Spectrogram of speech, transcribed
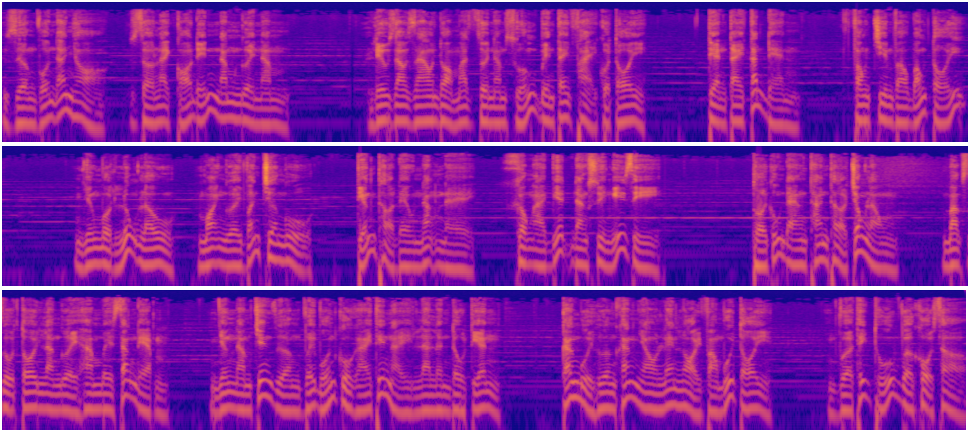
Giường vốn đã nhỏ, giờ lại có đến 5 người nằm. Liêu Giao Giao đỏ mặt rồi nằm xuống bên tay phải của tôi. Tiện tay tắt đèn, phòng chìm vào bóng tối. Nhưng một lúc lâu, mọi người vẫn chưa ngủ, tiếng thở đều nặng nề, không ai biết đang suy nghĩ gì. Tôi cũng đang than thở trong lòng, mặc dù tôi là người ham mê sắc đẹp, nhưng nằm trên giường với bốn cô gái thế này là lần đầu tiên. Các mùi hương khác nhau len lỏi vào mũi tôi, vừa thích thú vừa khổ sở.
